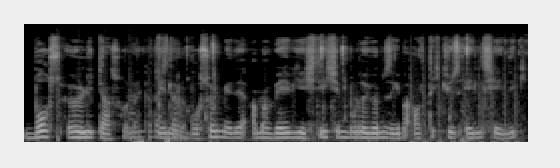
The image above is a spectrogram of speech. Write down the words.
boss öldükten sonra arkadaşlar boss ölmedi ama wave geçtiği için burada gördüğünüz gibi altta 250 şeylik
